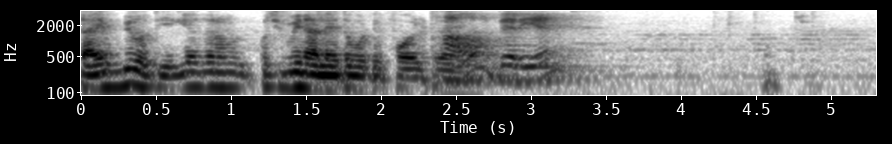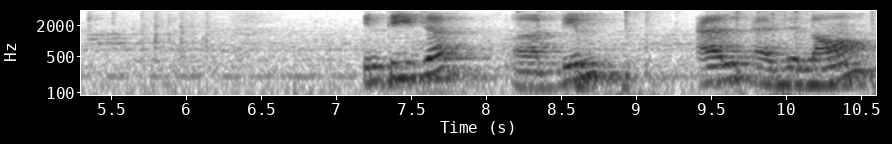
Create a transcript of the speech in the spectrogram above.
टाइप भी होती है कि अगर हम कुछ भी ना ले तो वो डिफ़ॉल्ट हाँ variant integer dim L as a long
